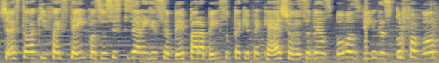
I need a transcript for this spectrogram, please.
já estão aqui faz tempo, se vocês quiserem receber parabéns do PQPcast ou receber as boas-vindas, por favor,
